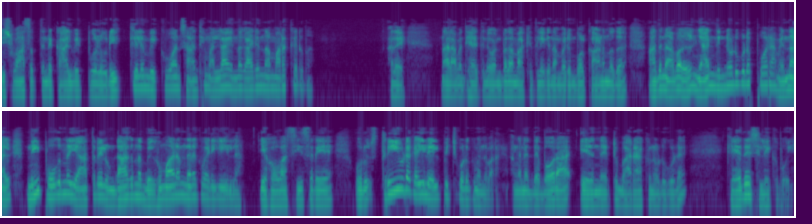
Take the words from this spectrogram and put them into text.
വിശ്വാസത്തിന്റെ കാൽവെപ്പുകൾ ഒരിക്കലും വെക്കുവാൻ സാധ്യമല്ല എന്ന കാര്യം നാം മറക്കരുത്. അതെ നാലാം അധ്യായത്തിന്റെ ഒൻപതാം വാക്യത്തിലേക്ക് നാം വരുമ്പോൾ കാണുന്നത് അതിനവൾ ഞാൻ നിന്നോടുകൂടെ പോരാം. എന്നാൽ നീ പോകുന്ന യാത്രയിൽ ഉണ്ടാകുന്ന ബഹുമാനം നിനക്ക് വരികയില്ല. യഹോവ സീസറയെ ഒരു സ്ത്രീയുടെ കയ്യിൽ ഏൽപ്പിച്ചു കൊടുക്കുമെന്ന് പറഞ്ഞു. അങ്ങനെ ദബോറ എഴുന്നേറ്റ് ബാരാക്കിനോടുകൂടെ കേദേശിലേക്ക് പോയി.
